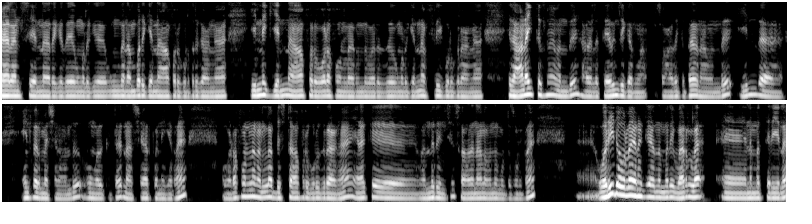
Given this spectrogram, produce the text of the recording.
பேலன்ஸ் என்ன இருக்குது? உங்களுக்கு உங்கள் நம்பருக்கு என்ன ஆஃபர் கொடுத்துருக்காங்க இன்றைக்கி என்ன ஆஃபர் வோடஃபோனில் இருந்து வருது? உங்களுக்கு என்ன ஃப்ரீ கொடுக்குறாங்க இது அனைத்துமே வந்து அதில் தெரிஞ்சுக்கிடலாம். ஸோ அதுக்கு தான் நான் வந்து இந்த இன்ஃபர்மேஷனை வந்து உங்கள்கிட்ட நான் ஷேர் பண்ணிக்கிறேன். வோடாஃபோன்ல நல்லா பெஸ்ட் ஆஃபர் கொடுக்குறாங்க எனக்கு வந்துருந்துச்சு. ஸோ அதனால் வந்து உங்கள்கிட்ட சொல்கிறேன் ஒரிடோவில் எனக்கு அந்த மாதிரி வரல. நம்ம என்னமோ தெரியல.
